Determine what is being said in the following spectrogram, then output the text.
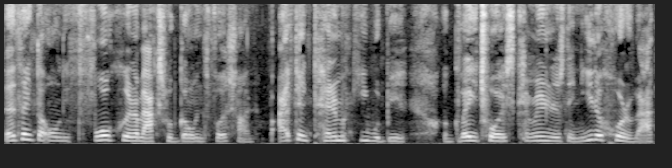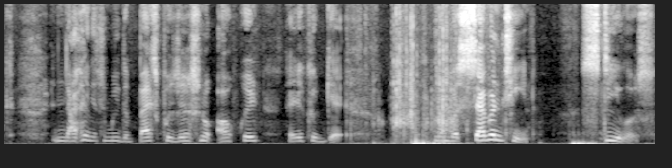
They think that only four quarterbacks will go in the first round. But I think Tanner McKee would be a great choice. Commanders, they need a quarterback. And I think this would be the best positional upgrade that you could get. Number 17, Steelers.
